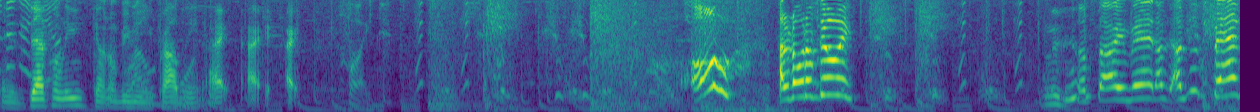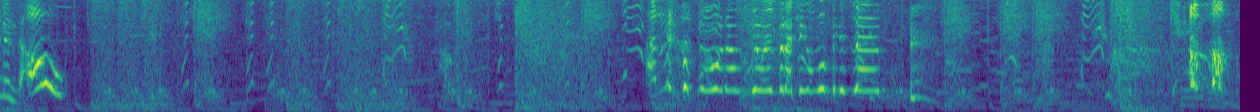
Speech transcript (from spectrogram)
And it's definitely gonna be me, probably. All right, all right, all right. Oh, I don't know what I'm doing. I'm sorry, man. I'm, I'm just spamming. Oh. I don't know what I'm doing, but I think I'm whooping his ass.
